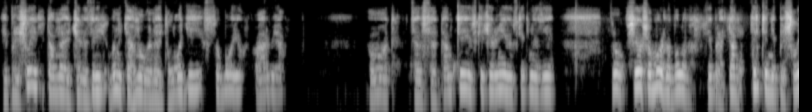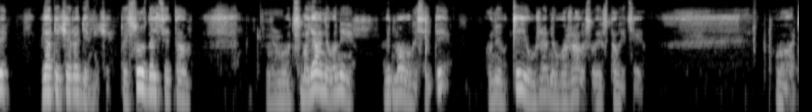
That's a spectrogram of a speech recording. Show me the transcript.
І прийшли, і там навіть через річ, вони тягнули навіть лодії з собою, армія. От, це все. Там київські, чернігівські князі. Ну, все, що можна було зібрати. Там тільки не пішли вятичі радимичі. Тобто суздальці там, от, смоляни, вони відмовилися йти. Вони в Київ вже не вважали своєю столицею. От.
